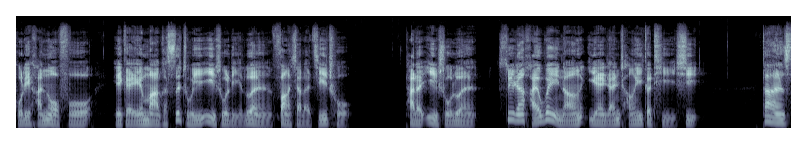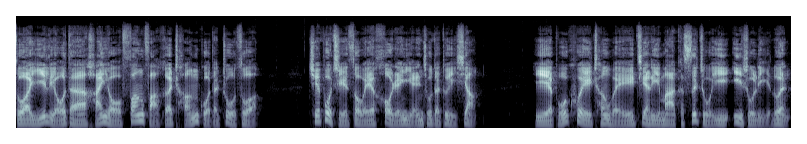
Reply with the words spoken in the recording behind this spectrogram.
普利汉诺夫也给马克思主义艺术理论放下了基础。他的艺术论虽然还未能俨然成一个体系，但所遗留的含有方法和成果的著作，却不止作为后人研究的对象，也不愧称为建立马克思主义艺术理论、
